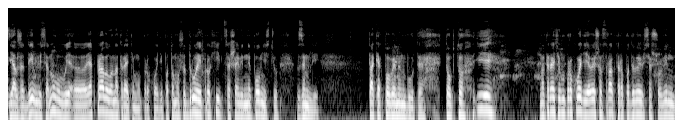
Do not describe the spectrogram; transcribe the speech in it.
Я вже дивлюся. Ну, е, як правило, на третьому проході, тому що другий прохід це ще він не повністю в землі, так як повинен бути. Тобто, і на третьому проході я вийшов з трактора, подивився, що він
